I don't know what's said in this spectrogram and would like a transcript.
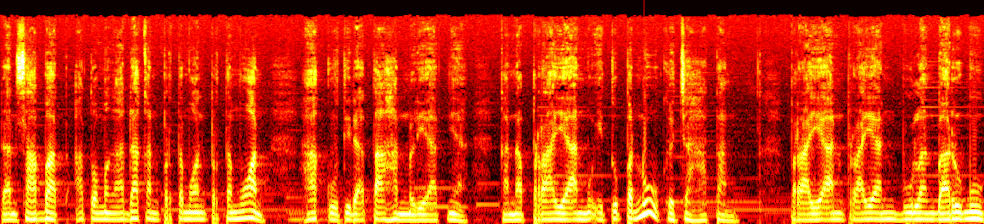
dan sabat atau mengadakan pertemuan-pertemuan, aku tidak tahan melihatnya karena perayaanmu itu penuh kejahatan. Perayaan-perayaan bulan barumu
